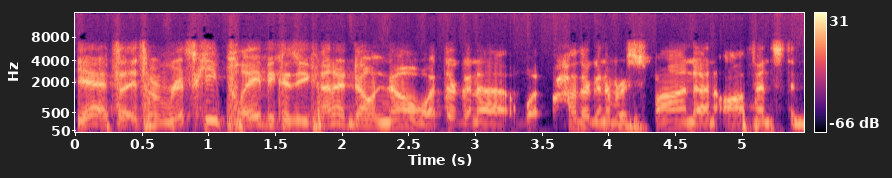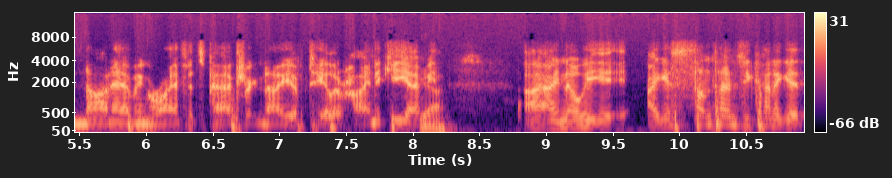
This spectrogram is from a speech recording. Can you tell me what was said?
Yeah, it's a, it's a risky play because you kind of don't know what they're gonna what how they're gonna respond on offense to not having Ryan Fitzpatrick. Now you have Taylor Heinicke. I Yeah. mean, I, I know he. I guess sometimes you kind of get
